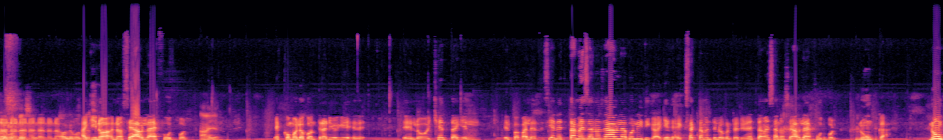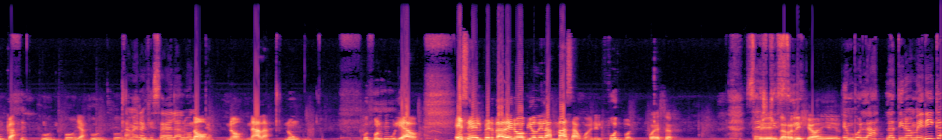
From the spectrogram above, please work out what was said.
no, no, no, no, no, Aquí no, no se habla de fútbol. Ah, ya. Es como lo contrario que eh, en los 80 que el, el papá les decía, en esta mesa no se habla de política, que es exactamente lo contrario, en esta mesa no se habla de fútbol, nunca, nunca, Fútbol, Ya. fútbol. A menos que sea el álbum no, campeón. no, nada, nunca. Fútbol culiado. Ese es el verdadero opio de las masas, weón, el fútbol. Puede ser. ¿Sabes Sí, la Sí. religión y el... En volá, Latinoamérica.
